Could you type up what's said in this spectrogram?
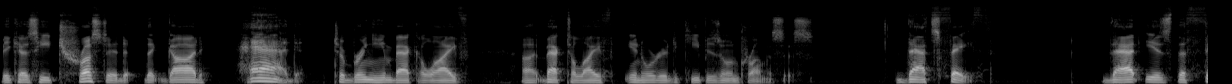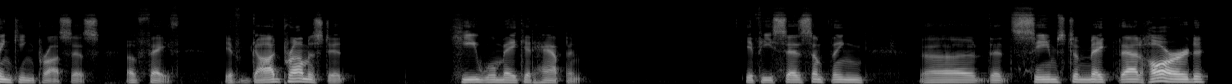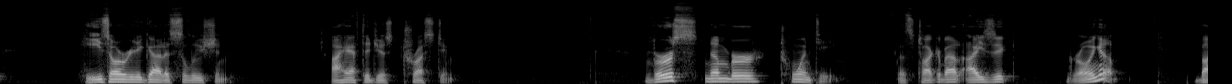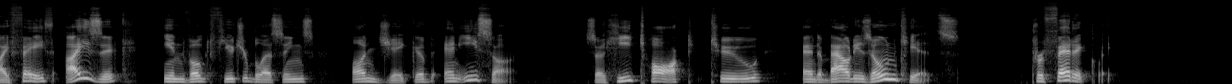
because he trusted that God had to bring him back alive, uh, back to life in order to keep his own promises. That's faith. That is the thinking process of faith. If God promised it, He will make it happen. If He says something uh, that seems to make that hard, He's already got a solution. I have to just trust Him. Verse number 20. Let's talk about Isaac growing up. By faith, Isaac invoked future blessings on Jacob and Esau. So he talked to and about his own kids prophetically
